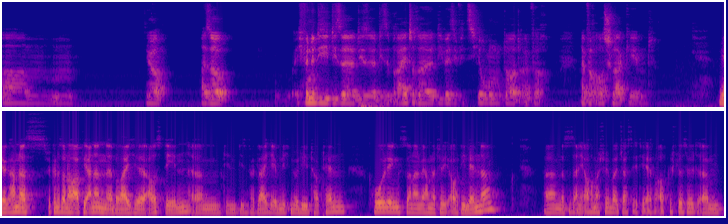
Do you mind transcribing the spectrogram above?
Ähm, ja, also ich finde die, diese, diese, diese breitere Diversifizierung dort einfach, einfach ausschlaggebend. Wir haben das, wir können es auch noch auf die anderen äh, Bereiche ausdehnen, ähm, den, diesen Vergleich eben nicht nur die Top 10 Holdings, sondern wir haben natürlich auch die Länder. Ähm, das ist eigentlich auch immer schön bei Just ETF aufgeschlüsselt. Ähm,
